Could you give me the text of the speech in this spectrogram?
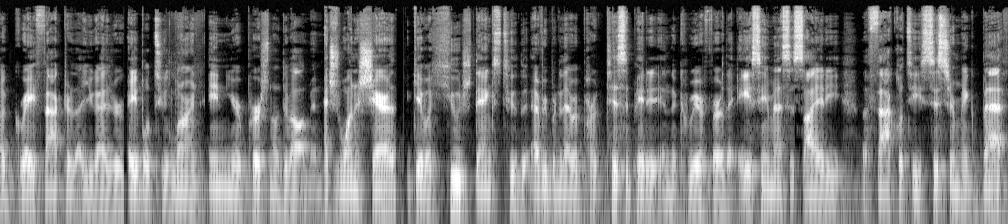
a great factor that you guys are able to learn in your personal development. I just want to share, give a huge thanks to the, everybody that participated in the career fair, the ACMS Society, the faculty, Sister Macbeth,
